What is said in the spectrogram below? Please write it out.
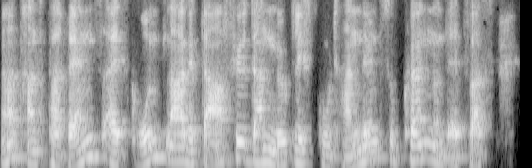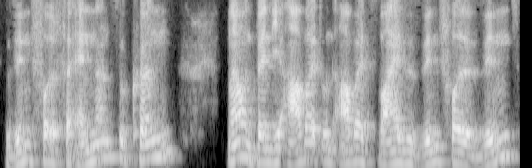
Ja, Transparenz als Grundlage dafür, dann möglichst gut handeln zu können und etwas sinnvoll verändern zu können. Ja, und wenn die Arbeit und Arbeitsweise sinnvoll sind,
